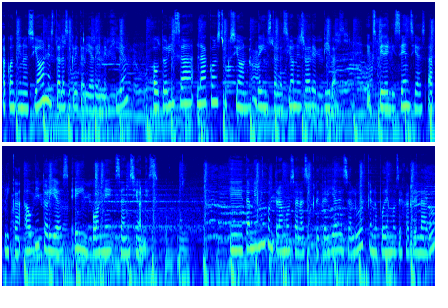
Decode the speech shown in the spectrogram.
A continuación está la Secretaría de Energía, autoriza la construcción de instalaciones radioactivas, expide licencias, aplica auditorías e impone sanciones. Eh, también encontramos a la Secretaría de Salud que no podemos dejar de lado,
